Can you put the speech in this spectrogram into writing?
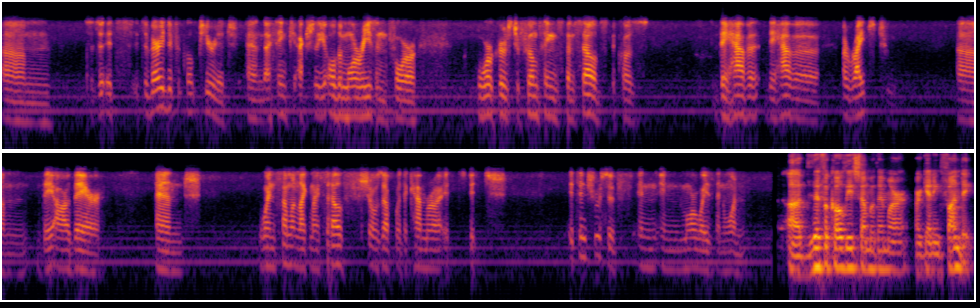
Um, so it's, it's a very difficult period, and I think actually all the more reason for workers to film things themselves because they have a they have a, a right to. Um, they are there, and when someone like myself shows up with a camera, it it it's intrusive in in more ways than one. Uh, the difficulty, some of them are, are getting funding.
